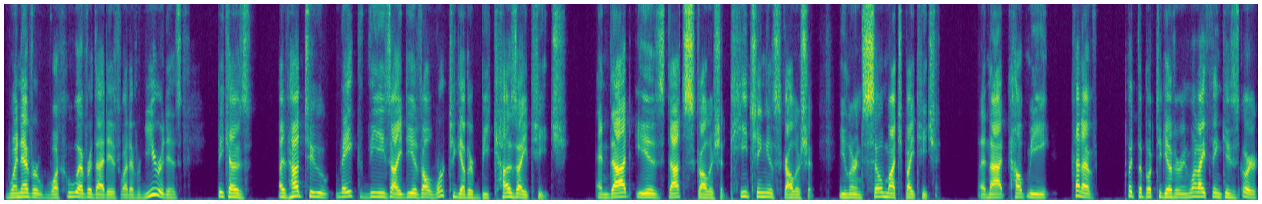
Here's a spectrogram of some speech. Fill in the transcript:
whenever, what, whoever that is, whatever year it is, because I've had to make these ideas all work together because I teach. And that is, that's scholarship. Teaching is scholarship. You learn so much by teaching. And that helped me kind of put the book together in what I think is, or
